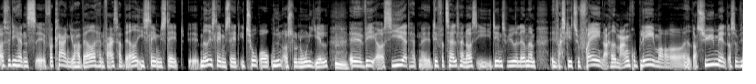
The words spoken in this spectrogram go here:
også fordi hans øh, forklaring jo har været, at han faktisk har været i islamisk stat, øh, med islamisk stat i to år, uden at slå nogen ihjel. Mm. Øh, ved at sige, at han, øh, det fortalte han også i, i det interview, jeg lavede med ham, øh, var skizofren og havde mange problemer og havde, var sygemeldt osv.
